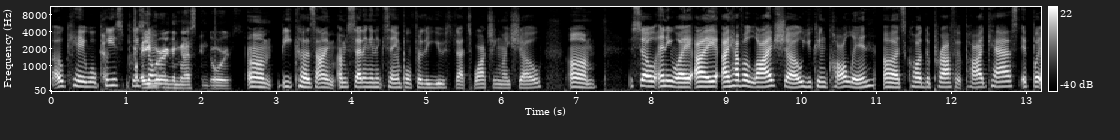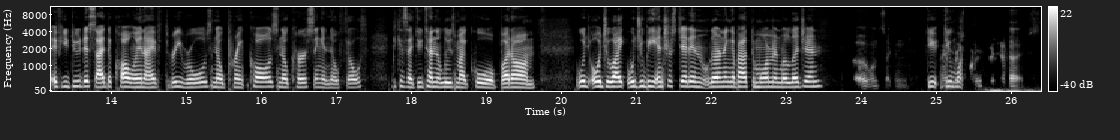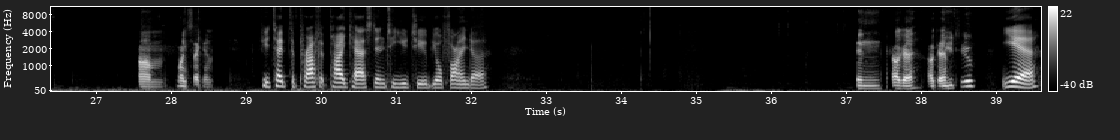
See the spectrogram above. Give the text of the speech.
Okay. Well, please, please Why are you don't. wearing a mask indoors? um because I'm I'm setting an example for the youth that's watching my show. Um so anyway, I I have a live show. You can call in. Uh it's called the Prophet Podcast. If, but if you do decide to call in, I have three rules: no prank calls, no cursing, and no filth because I do tend to lose my cool. But um would would you like would you be interested in learning about the Mormon religion? Uh, one second. Do you, do you want to a. Um, one second. if you type the Prophet Podcast into YouTube, you'll find a. In Okay. Okay. YouTube. yeah.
